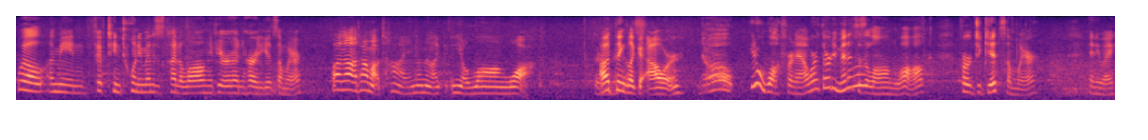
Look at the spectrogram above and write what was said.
Well, I mean, 15, 20 minutes is kind of long if you're in a hurry to get somewhere. Well, I'm not talking about time. I mean like you know, long walk. I would think like an hour. No, you don't walk for an hour. 30 minutes is a long walk for to get somewhere. Anyway,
